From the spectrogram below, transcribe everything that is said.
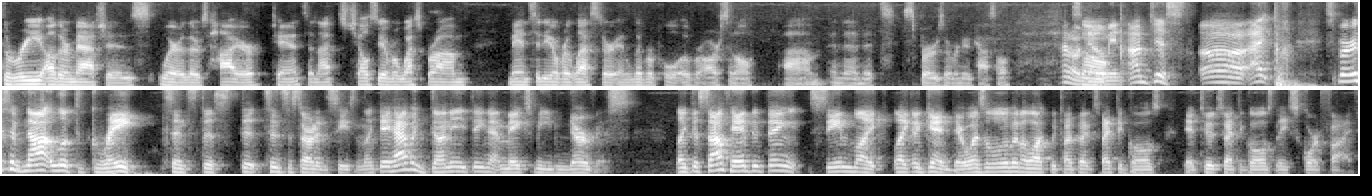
three other matches where there's higher chance, and that's Chelsea over West Brom, Man City over Leicester, and Liverpool over Arsenal. Um, and then it's Spurs over Newcastle. I don't so, know. I mean, I'm just, uh, I Spurs have not looked great since this the, since the start of the season. Like they haven't done anything that makes me nervous. Like the Southampton thing seemed like like again there was a little bit of luck. We talked about expected goals. They had two expected goals. They scored five,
